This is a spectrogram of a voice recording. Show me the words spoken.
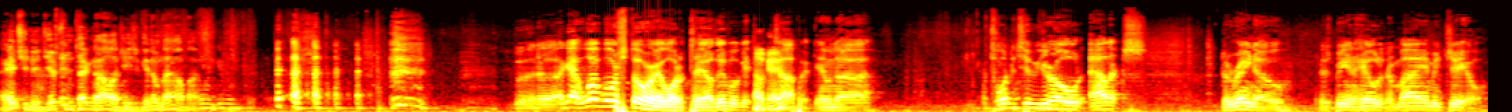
Ancient Egyptian technologies. Get them now. Buy one, give them. But uh, I got one more story I want to tell. Then we'll get to Okay. the topic. And uh, 22-year-old Alex Dorino is being held in a Miami jail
